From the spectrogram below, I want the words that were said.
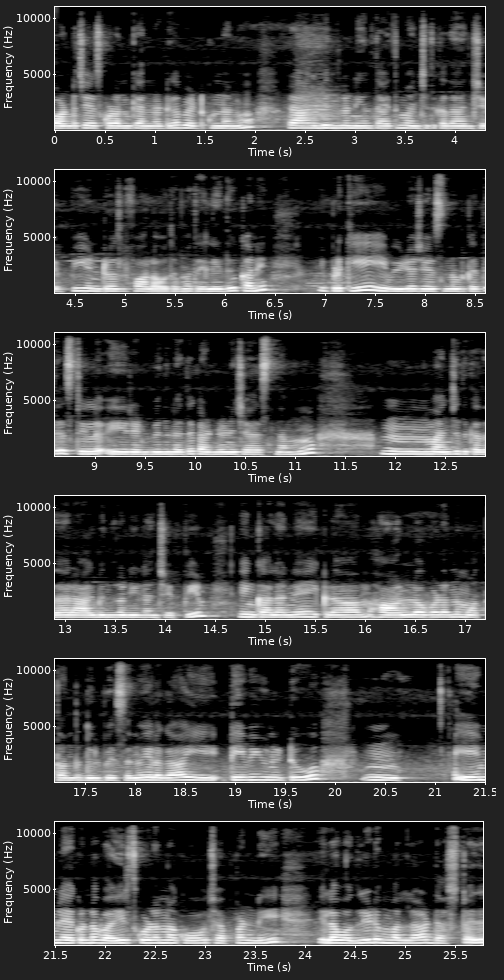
వంట చేసుకోవడానికి అన్నట్టుగా పెట్టుకున్నాను. రాగి బిందెలో నీళ్ళు తాగితే మంచిది కదా అని చెప్పి ఎన్ని రోజులు ఫాలో అవుతామో తెలియదు కానీ ఇప్పటికీ ఈ వీడియో చేసినప్పటికైతే స్టిల్ ఈ రెండు బిందెలు అయితే కంటిన్యూ చేస్తున్నాము. మంచిది కదా రాగి బిందులో నీళ్ళు అని చెప్పి. ఇంకా అలానే ఇక్కడ హాల్లో కూడా మొత్తం అంతా దులిపేసాను ఇలాగా ఈ టీవీ యూనిట్ ఏం లేకుండా వైర్స్ కూడా నాకు చెప్పండి. ఇలా వదిలేయడం వల్ల డస్ట్ అయితే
